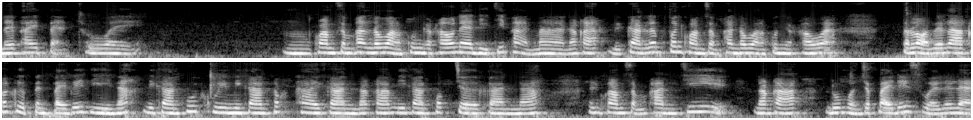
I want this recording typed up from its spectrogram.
ได้ไพ่แปดถ้วย ความสัมพันธ์ระหว่างคุณกับเขาในอดีตที่ผ่านมานะคะ หรือการเริ่มต้นความสัมพันธ์ระหว่างคุณกับเขาอะตลอดเวลาก็คือเป็นไปด้วยดีนะ มีการพูดคุย มีการทักทายกันนะคะ มีการพบเจอกันนะ เป็นความสัมพันธ์ที่นะคะ ดูเหมือนจะไปได้สวยเลยแหละ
